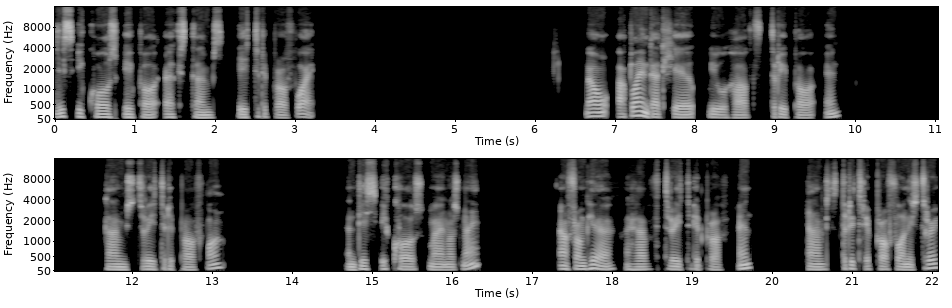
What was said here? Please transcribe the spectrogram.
this equals a power x times a to the power of y. Now, applying that here, we will have 3 power n times 3 to the power of 1 and this equals minus 9. And from here, I have 3 to the power of n times 3 to the power of 1 is 3.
